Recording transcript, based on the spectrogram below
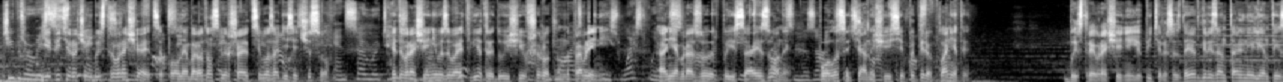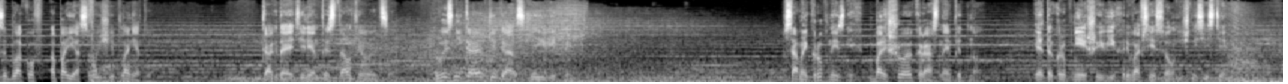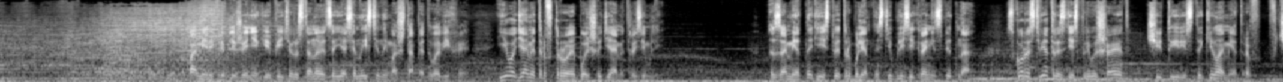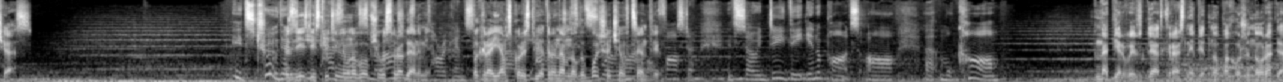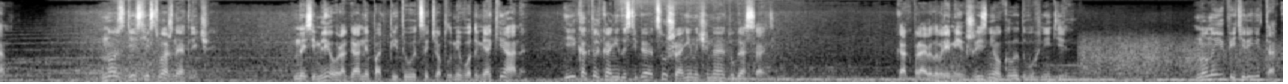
Юпитер очень быстро вращается, полный оборот он совершает всего за 10 часов. Это вращение вызывает ветры, дующие в широтном направлении. Они образуют пояса и зоны, полосы, тянущиеся поперек планеты. Быстрое вращение Юпитера создает горизонтальные ленты из облаков, опоясывающие планету. Когда эти ленты сталкиваются, возникают гигантские вихри. Самый крупный из них — большое красное пятно. Это крупнейший вихрь во всей Солнечной системе. По мере приближения к Юпитеру становится ясен истинный масштаб этого вихря. Его диаметр втрое больше диаметра Земли. Заметно действие турбулентности вблизи границ пятна. Скорость ветра здесь превышает 400 километров в час. Здесь действительно много общего с ураганами. По краям скорость ветра намного больше, чем в центре. На первый взгляд красное пятно похоже на ураган. Но здесь есть важное отличие. На Земле ураганы подпитываются теплыми водами океана, и как только они достигают суши, они начинают угасать. Как правило, время их жизни около двух недель. Но на Юпитере не так.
